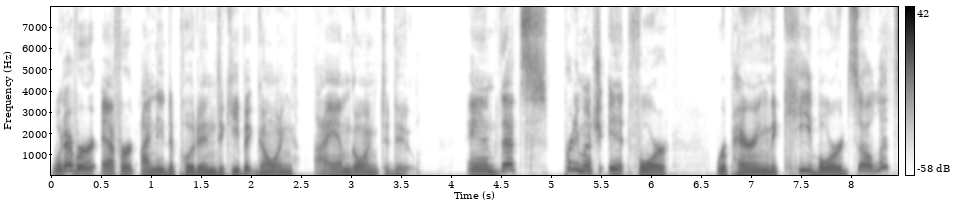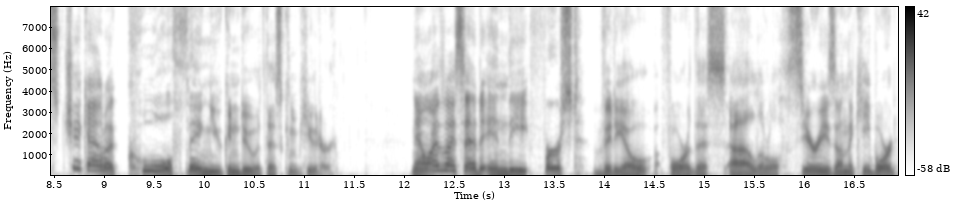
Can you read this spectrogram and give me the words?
whatever effort I need to put in to keep it going, I am going to do. And that's pretty much it for repairing the keyboard, so let's check out a cool thing you can do with this computer. Now, as I said in the first video for this uh, little series on the keyboard,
